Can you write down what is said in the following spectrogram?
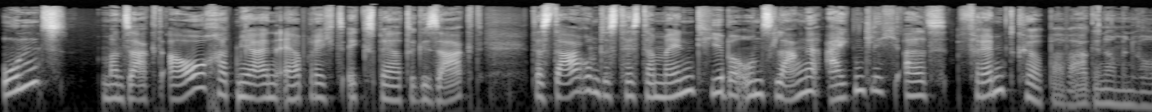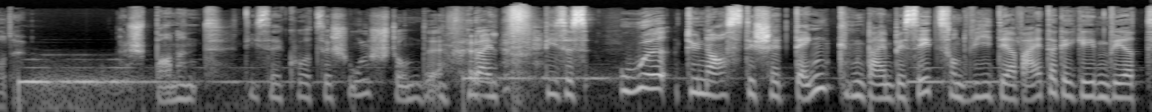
Und man sagt auch, hat mir ein Erbrechtsexperte gesagt, dass darum das Testament hier bei uns lange eigentlich als Fremdkörper wahrgenommen wurde. Spannend, diese kurze Schulstunde, weil dieses urdynastische Denken beim Besitz und wie der weitergegeben wird,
